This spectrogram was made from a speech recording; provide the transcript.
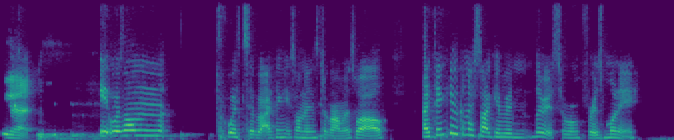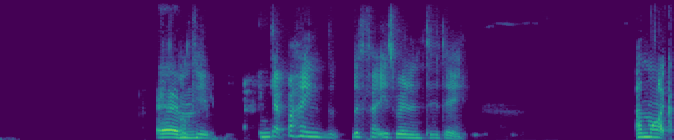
yeah. It was on Twitter, but I think it's on Instagram as well. I think he's going to start giving Lewis a run for his money. Um, Okay. I can get behind the- the fit he's wearing today. And like,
